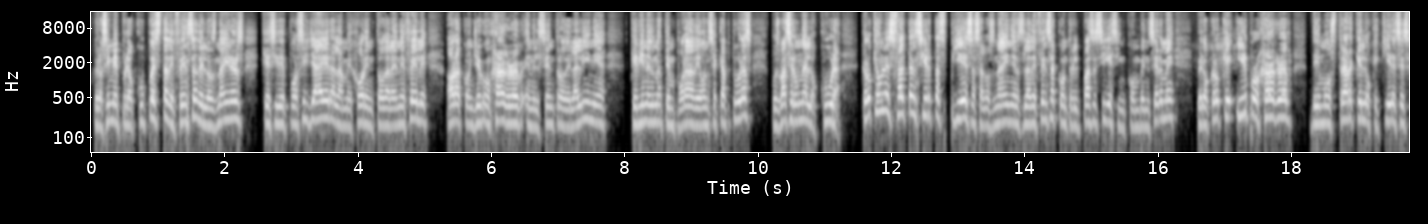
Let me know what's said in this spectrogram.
Pero sí me preocupa esta defensa de los Niners, que si de por sí ya era la mejor en toda la NFL, ahora con Javon Hargrave en el centro de la línea, que viene de una temporada de 11 capturas, pues va a ser una locura. Creo que aún les faltan ciertas piezas a los Niners. La defensa contra el pase sigue sin convencerme, pero creo que ir por Hargrave, demostrar que lo que quieres es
